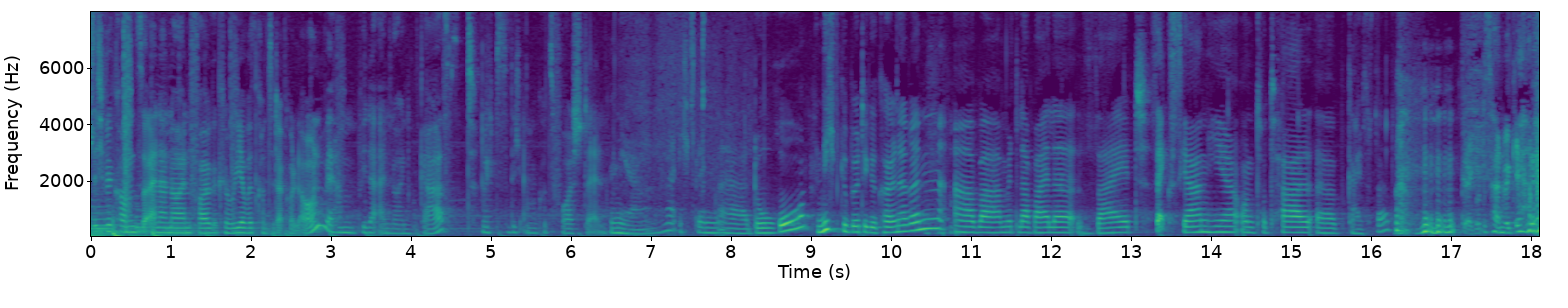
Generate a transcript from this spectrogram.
Herzlich willkommen zu einer neuen Folge Career with Consider Cologne. Wir haben wieder einen neuen Gast. Möchtest du dich einmal kurz vorstellen? Ja, ich bin äh, Doro, nicht gebürtige Kölnerin, aber mittlerweile seit sechs Jahren hier und total äh, begeistert. Sehr gut, das hören wir gerne.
